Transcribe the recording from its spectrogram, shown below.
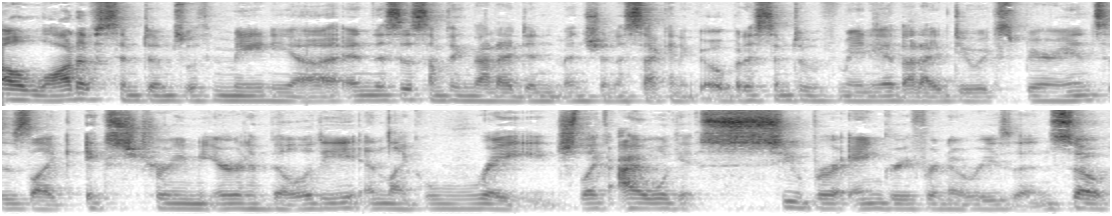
a lot of symptoms with mania, and this is something that I didn't mention a second ago, but a symptom of mania that I do experience is like extreme irritability and like rage. Like I will get super angry for no reason. So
